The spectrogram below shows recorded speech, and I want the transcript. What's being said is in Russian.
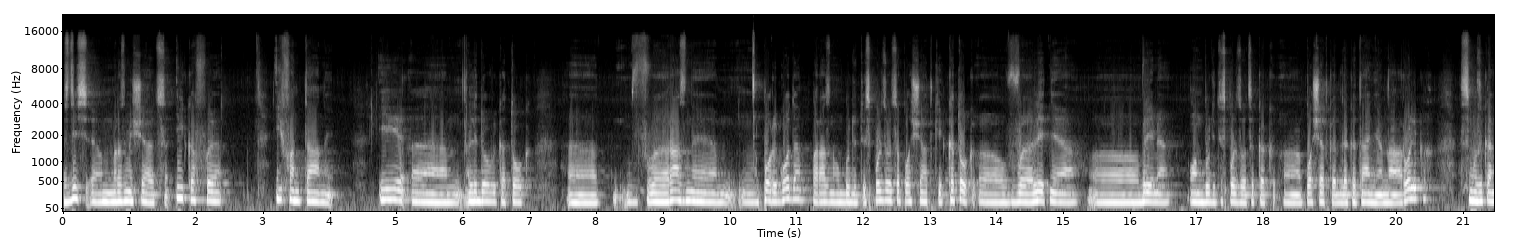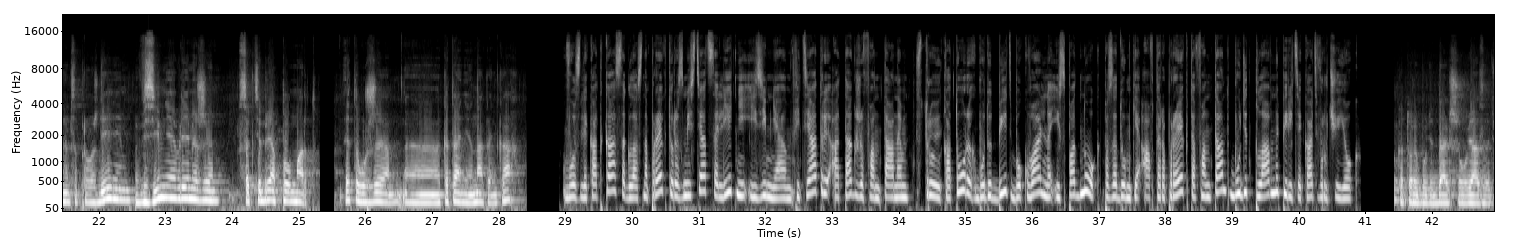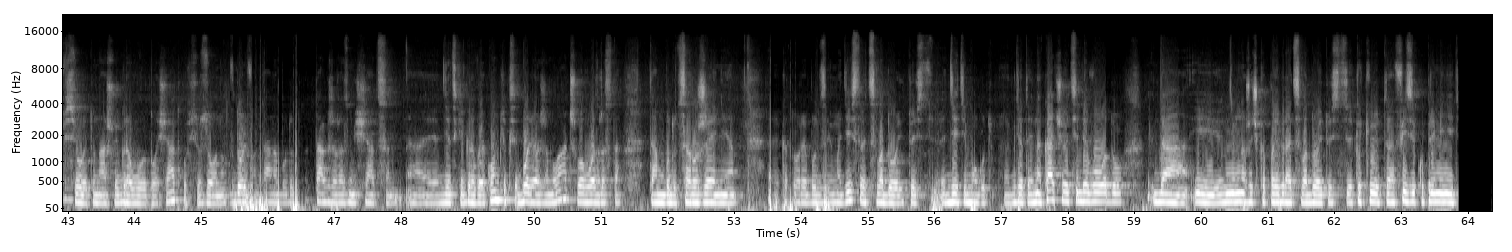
Здесь э, размещаются и кафе, и фонтаны, и э, ледовый каток, в разные поры года по-разному будут использоваться площадки. Каток э, в летнее э, время он будет использоваться как площадка для катания на роликах с музыкальным сопровождением. В зимнее время же с октября по март это уже катание на коньках Возле катка, согласно проекту, разместятся летние и зимние амфитеатры, а также фонтаны, струи которых будут бить буквально из-под ног. По задумке автора проекта, фонтан будет плавно перетекать в ручеек который будет дальше увязывать всю эту нашу игровую площадку, всю зону. Вдоль фонтана будут также размещаться э, детские игровые комплексы, более же младшего возраста. Там будут сооружения, э, которые будут взаимодействовать с водой. То есть дети могут где-то и накачивать себе воду, да, и немножечко поиграть с водой, то есть какую-то физику применить.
